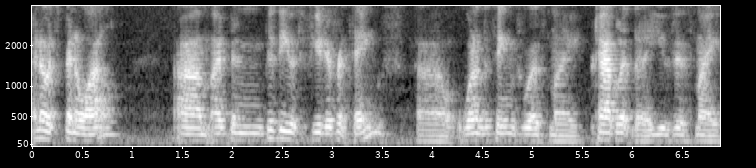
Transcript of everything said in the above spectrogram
I know it's been a while. Um, I've been busy with a few different things. Uh, one of the things was my tablet that I use as my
